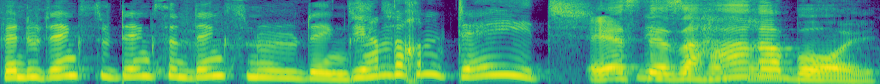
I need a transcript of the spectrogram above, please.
Wenn du denkst, du denkst, dann denkst du nur, du denkst. Die haben doch ein Date. Er ist der. Sahara-Boy.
